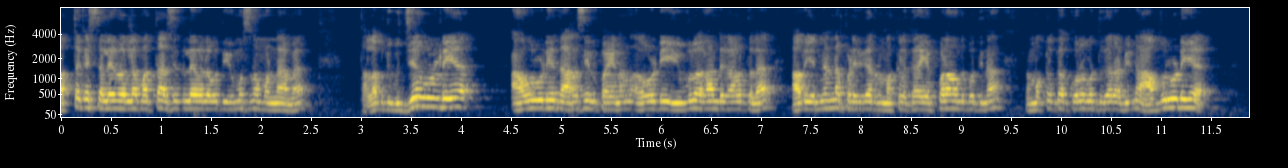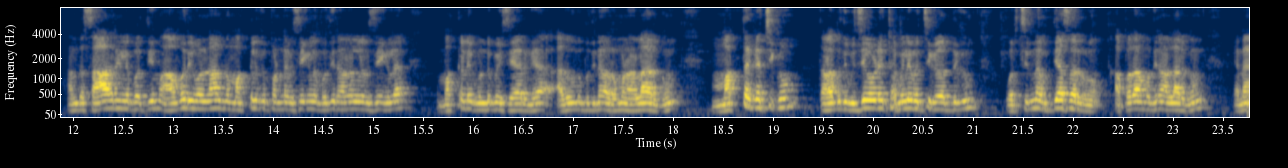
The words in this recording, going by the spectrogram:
மற்ற கட்சி தலைவரில் மற்ற அரசியல் தலைவரில் பற்றி விமர்சனம் பண்ணாமல் தளபதி விஜய் அவருடைய அவருடைய இந்த அரசியல் பயணம் அவருடைய இவ்வளோ ஆண்டு காலத்தில் அவர் என்னென்ன பண்ணியிருக்காரு அந்த மக்களுக்காக எப்போலாம் வந்து பார்த்தீங்கன்னா மக்களுக்காக குரல் கொடுத்துருக்காரு அப்படின்னு அவருடைய அந்த சாதனைகளை பற்றியும் அவர் இவ்வளோ நாள் இந்த மக்களுக்கு பண்ண விஷயங்களை பற்றி நல்ல நல்ல விஷயங்களை மக்களை கொண்டு போய் சேருங்க. அது வந்து பார்த்தீங்கன்னா ரொம்ப நல்லா இருக்கும் மற்ற கட்சிக்கும் தளபதி விஜயோடைய தமிழை வச்சுக்கிறதுக்கும் ஒரு சின்ன வித்தியாசம் இருக்கும் அப்போ தான் பார்த்தீங்கன்னா நல்லாயிருக்கும். ஏன்னா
